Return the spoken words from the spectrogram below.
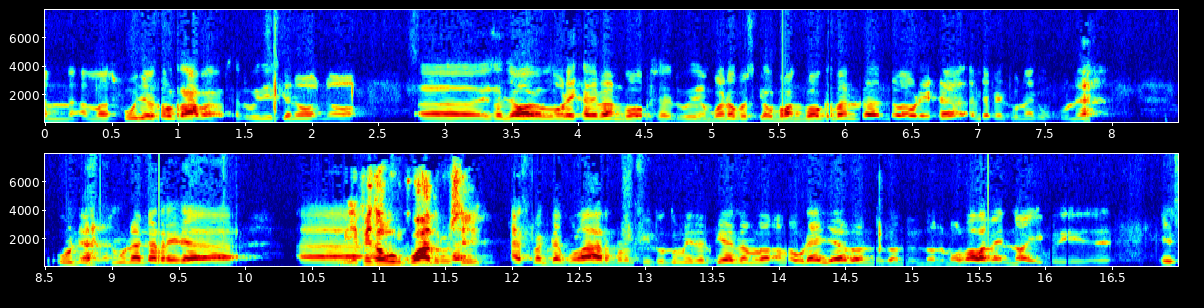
en, en les fulles del raba. Saps? Vull dir que no, no, Uh, és allò, l'oreja de Van Gogh, saps? Vull dir, bueno, pues que el Van Gogh abans de, de l'oreja havia fet una, una, una, una carrera... Uh, havia fet algun quadre, sí. Espectacular, però si tu només et quedes amb l'orella, doncs, doncs, doncs molt malament, no? I, vull dir, és,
